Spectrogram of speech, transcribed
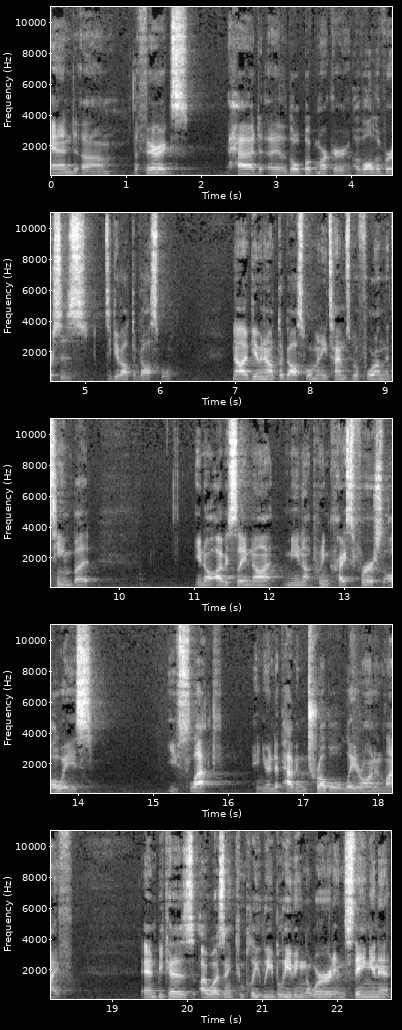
And um, the Farrigs had a little bookmarker of all the verses to give out the gospel. Now, I've given out the gospel many times before on the team, but, you know, obviously not me not putting Christ first always, you slack and you end up having trouble later on in life. And because I wasn't completely believing the word and staying in it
